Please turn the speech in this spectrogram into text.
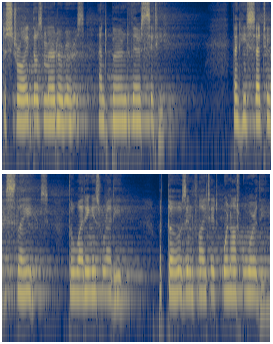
destroyed those murderers, and burned their city. Then he said to his slaves, The wedding is ready, but those invited were not worthy.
